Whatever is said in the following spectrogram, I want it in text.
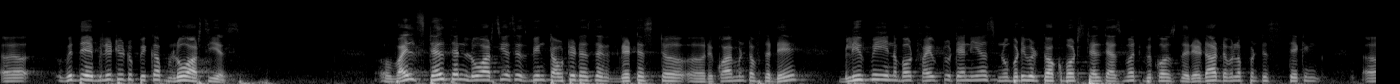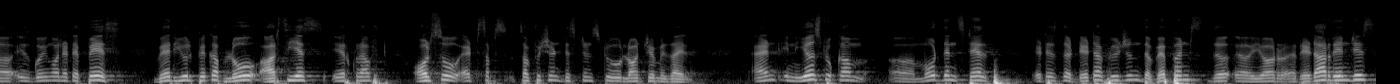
uh, with the ability to pick up low RCS. While stealth and low RCS is being touted as the greatest uh, uh, requirement of the day, believe me, in about five to ten years, nobody will talk about stealth as much because the radar development is taking uh, is going on at a pace where you will pick up low RCS aircraft also at sufficient distance to launch your missiles. And in years to come, uh, more than stealth, it is the data fusion, the weapons, the, uh, your radar ranges,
